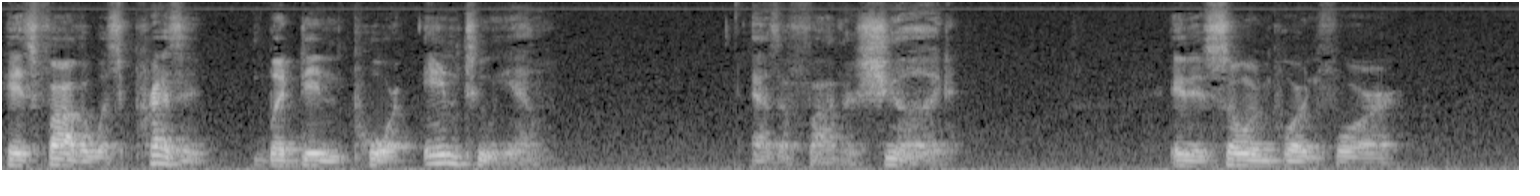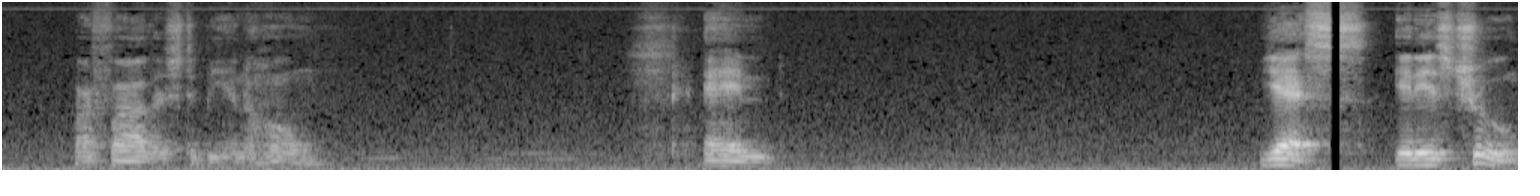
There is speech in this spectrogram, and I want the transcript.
his father was present but didn't pour into him as a father should. It is so important for our fathers to be in the home. And yes, it is true.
